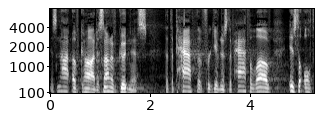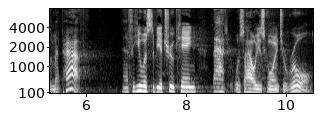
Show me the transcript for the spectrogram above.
is not of God, it's not of goodness. That the path of forgiveness, the path of love, is the ultimate path. And if he was to be a true king, that was how he's going to rule.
